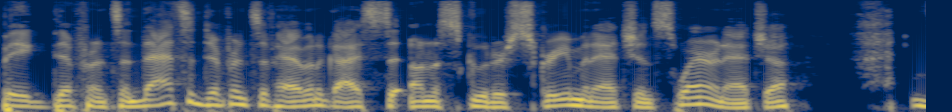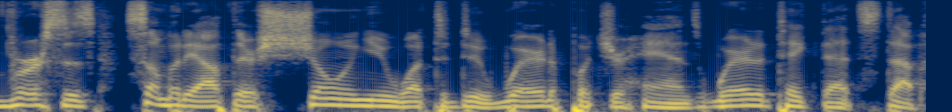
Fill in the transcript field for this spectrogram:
big difference. And that's the difference of having a guy sit on a scooter screaming at you and swearing at you versus somebody out there showing you what to do, where to put your hands, where to take that step.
